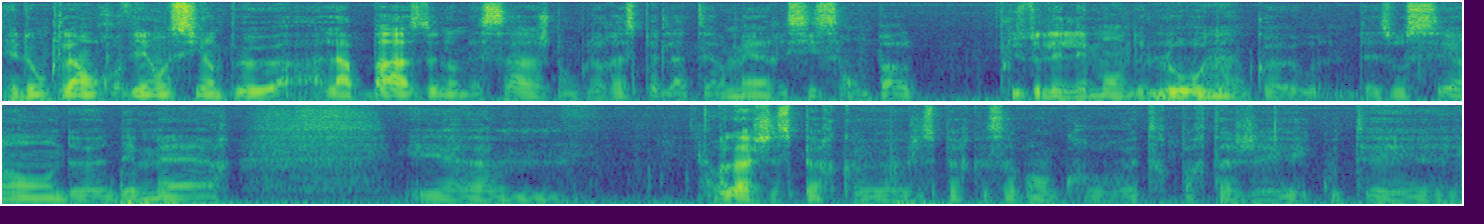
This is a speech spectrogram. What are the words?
Et donc là, on revient aussi un peu à la base de nos messages, donc le respect de la terre-mer. Ici, ça- on parle plus de l'élément de l'eau, Mhm. donc euh, des océans, de- des mers. Et euh, voilà, j'espère que, j'espère que ça va encore être partagé, écouté et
